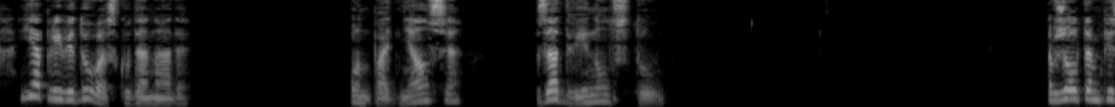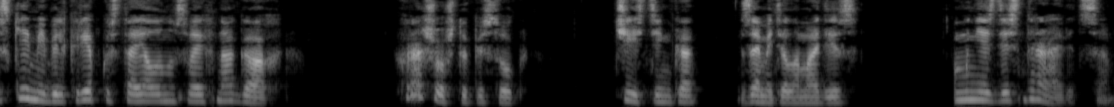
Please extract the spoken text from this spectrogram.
— «я приведу вас куда надо». Он поднялся, задвинул стул. В желтом песке мебель крепко стояла на своих ногах. «Хорошо, что песок. Чистенько», — заметил Амадис. «Мне здесь нравится».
